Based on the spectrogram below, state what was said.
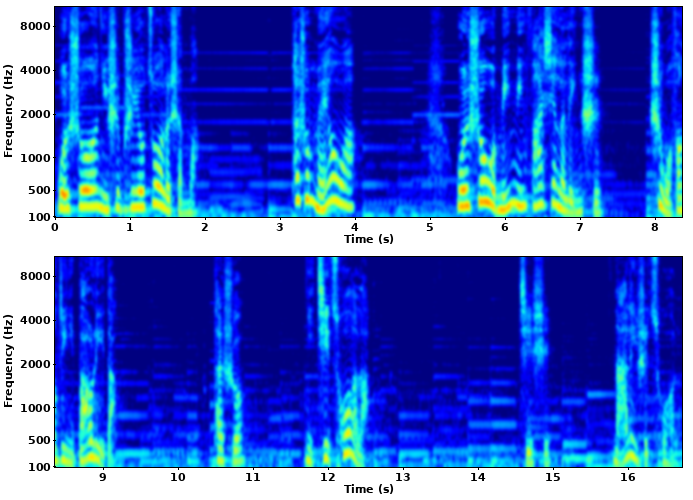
我说：“你是不是又做了什么？”他说：“没有啊。”我说：“我明明发现了零食，是我放进你包里的。”他说：“你记错了。”其实，哪里是错了？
